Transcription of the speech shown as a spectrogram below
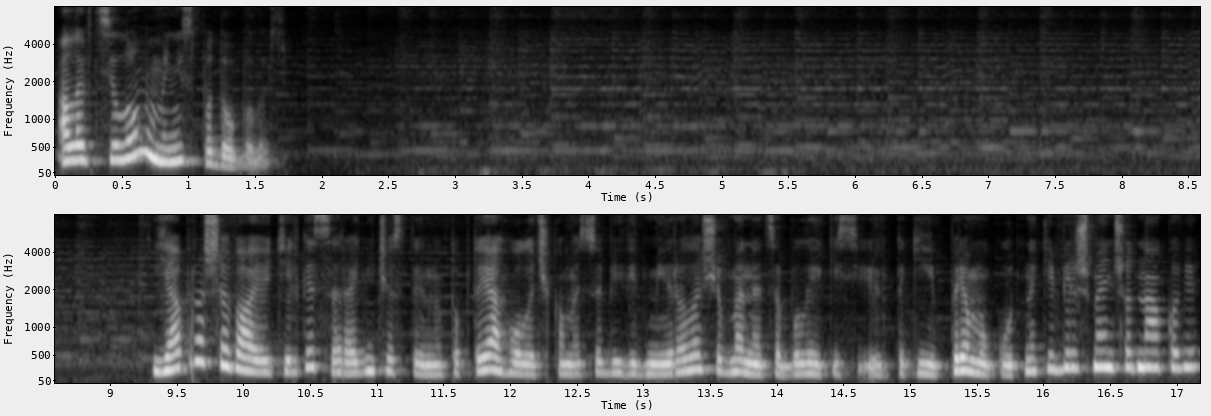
Але в цілому мені сподобалось. Я прошиваю тільки середню частину, тобто я голочками собі відмірила, щоб в мене це були якісь е, такі прямокутники, більш-менш однакові.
